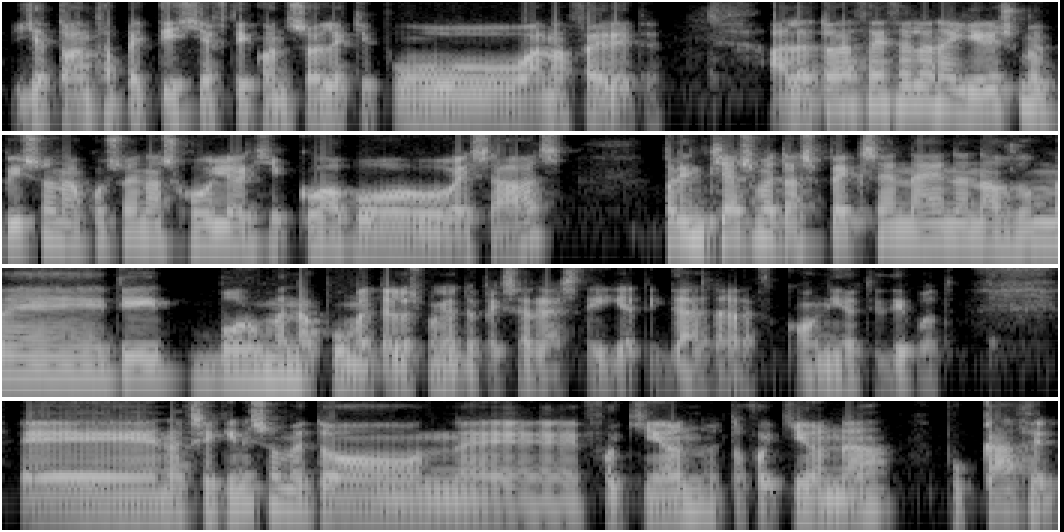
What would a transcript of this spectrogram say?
για το αν θα πετύχει αυτή η κονσόλα και που αναφέρεται. Αλλά τώρα θα ήθελα να γυρίσουμε πίσω να ακούσω ένα σχόλιο αρχικό από εσάς πριν πιάσουμε τα specs ένα-ένα να δούμε τι μπορούμε να πούμε τέλος πάντων για το επεξεργαστή, για την κάρτα γραφικών ή οτιδήποτε. Ε, να ξεκινήσω με τον ε, Φωκίον, το Φωκίωνα, που κάθε,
